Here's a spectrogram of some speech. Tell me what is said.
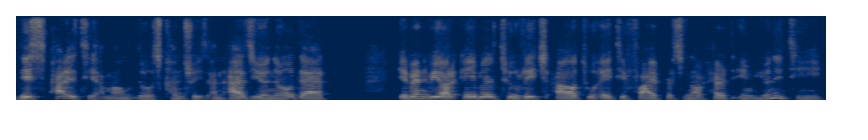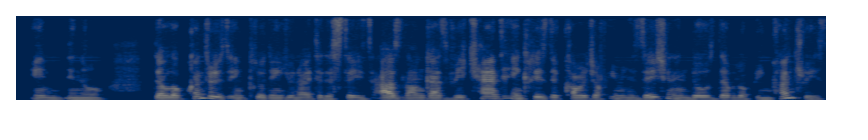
disparity among those countries. And as you know that even we are able to reach out to 85% of herd immunity in, you know, developed countries, including United States, as long as we can't increase the coverage of immunization in those developing countries,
